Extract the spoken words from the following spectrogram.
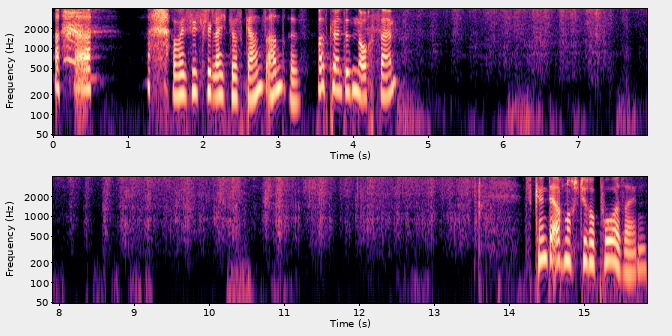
Aber es ist vielleicht was ganz anderes. Was könnte es noch sein? Könnte auch noch Styropor sein.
